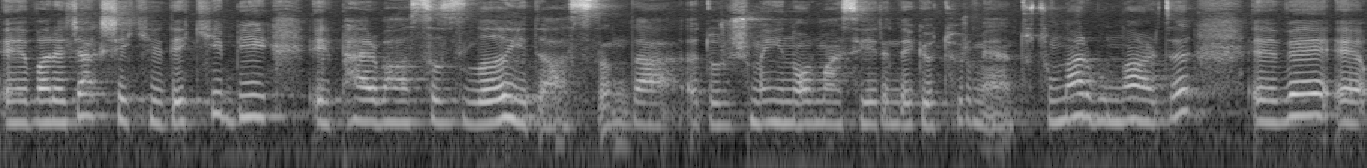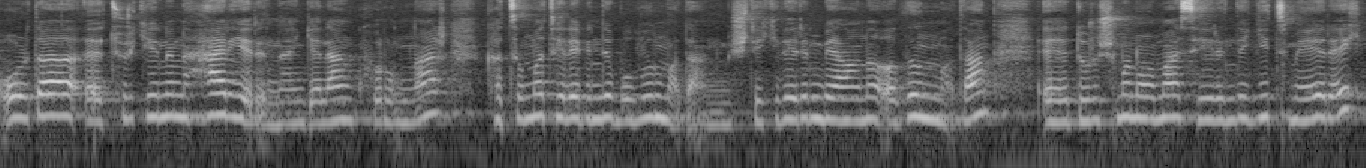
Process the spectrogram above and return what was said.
e, varacak şekildeki bir e, pervasızlığıydı aslında. E, duruşmayı normal seyrinde götürmeyen tutumlar bunlardı. E, ve e, orada e, Türkiye'nin her yerinden gelen kurumlar katılma talebinde bulunmadan, müştekilerin beyanı alınmadan e, duruşma normal seyrinde gitmeyerek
